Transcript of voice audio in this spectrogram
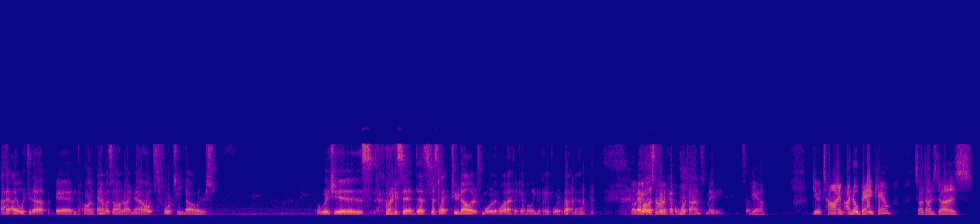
I, I looked it up, and on Amazon right now it's fourteen dollars, which is, like I said, that's just like two dollars more than what I think I'm willing to pay for it right now. well, if I listen to it a couple more times, maybe. So yeah, give it time. I know Bandcamp sometimes does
